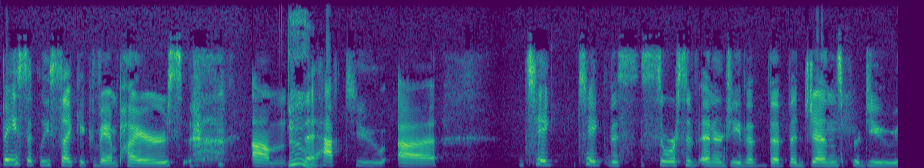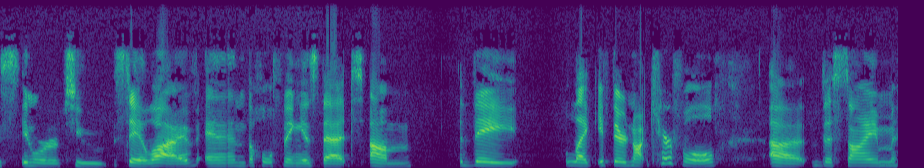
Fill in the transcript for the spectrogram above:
basically psychic vampires um, that have to uh, take take this source of energy that, that the gens produce in order to stay alive and the whole thing is that um, they like if they're not careful uh, the Sime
